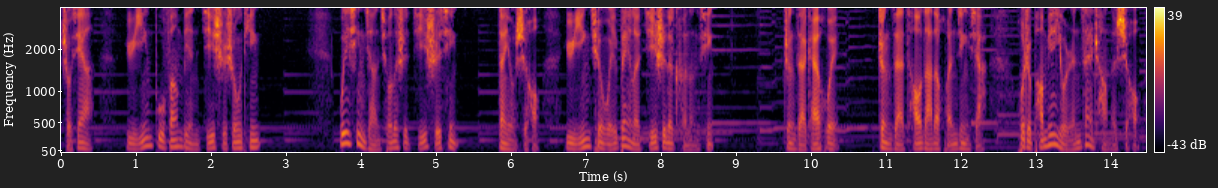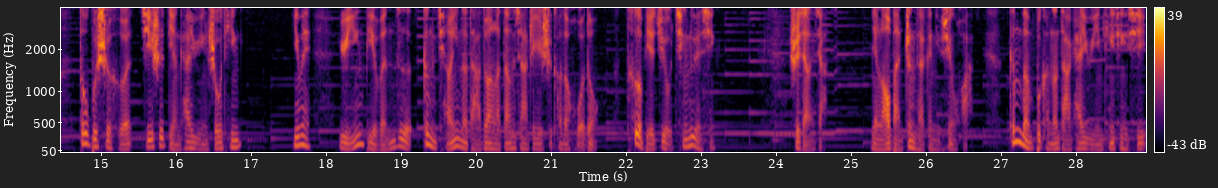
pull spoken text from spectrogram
首先啊，语音不方便及时收听，微信讲求的是及时性，但有时候语音却违背了及时的可能性。正在开会、正在嘈杂的环境下，或者旁边有人在场的时候，都不适合及时点开语音收听，因为。语音比文字更强硬的打断了当下这一时刻的活动，特别具有侵略性。试想一下，你老板正在跟你训话，根本不可能打开语音听信息；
